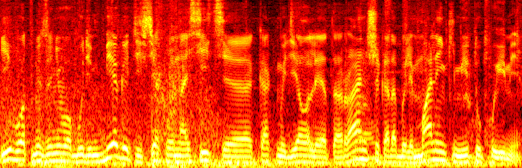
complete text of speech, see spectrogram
И вот мы за него будем бегать и всех выносить, э, как мы делали это раньше, когда были маленькими и тупыми.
